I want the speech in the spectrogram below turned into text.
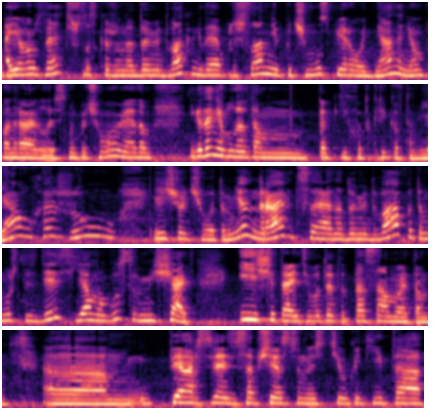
а я вам, знаете, что скажу, на Доме 2, когда я пришла, мне почему с первого дня на нем понравилось, ну почему у меня там никогда не было там таких вот криков, там, я ухожу, и еще чего-то. Мне нравится на Доме 2, потому что здесь я могу совмещать и считайте, вот это та самая там э, пиар-связи с общественностью, какие-то,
